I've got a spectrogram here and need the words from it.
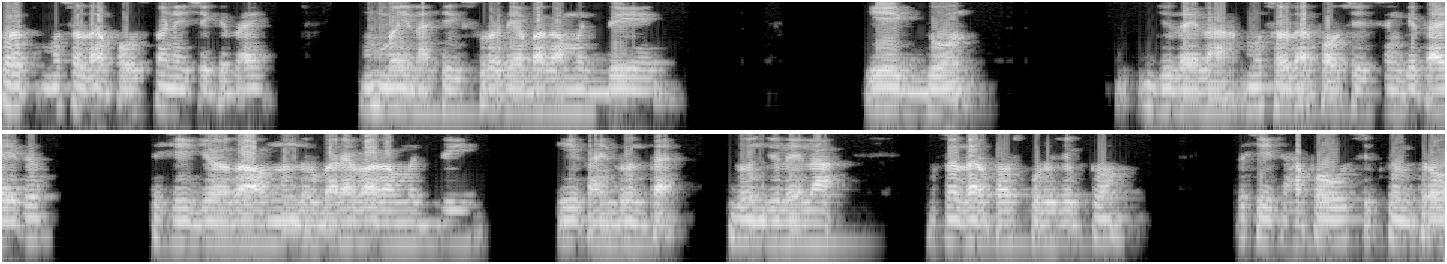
परत मुसळधार पाऊस पडण्याची शक्यता आहे. मुंबई नाशिक सुरत या भागामध्ये एक दोन जुलैला मुसळधार पावसाचे संकेत आहेत. तसेच जळगाव नंदुरबार या भागामध्ये एक आणि दोन ता दोन जुलैला मुसळधार पाऊस पडू शकतो. तसेच हा पाऊस शेतकरी मित्र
